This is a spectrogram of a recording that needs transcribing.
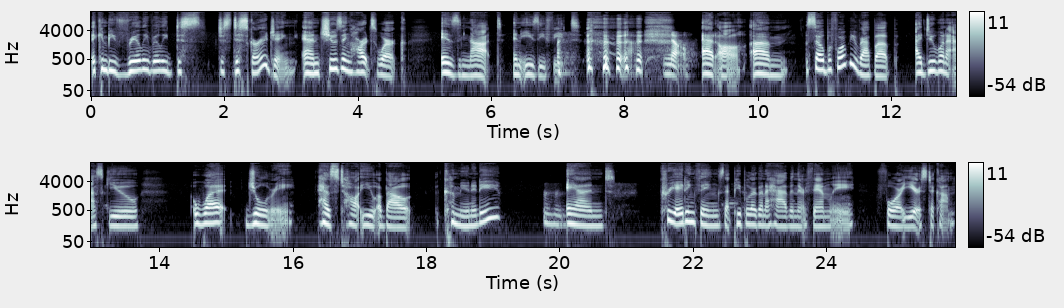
It can be really, really dis- just discouraging. And choosing heart's work is not an easy feat. No. at all. Um, so before we wrap up, I do want to ask you what jewelry has taught you about community hmm and creating things that people are going to have in their family for years to come.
